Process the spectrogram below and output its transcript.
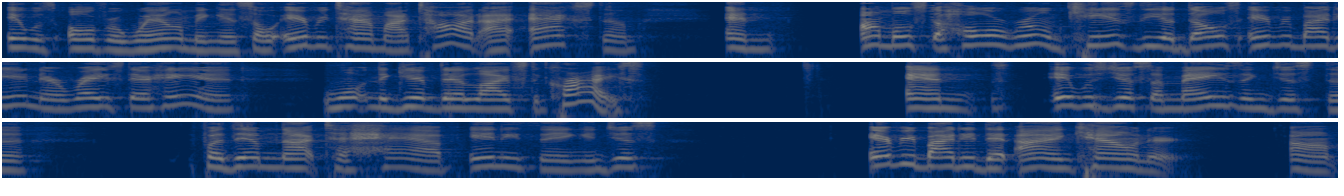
it was overwhelming. And so every time I taught, I asked them, and almost the whole room, kids, the adults, everybody in there raised their hand wanting to give their lives to Christ. And it was just amazing just to, for them not to have anything and just everybody that I encountered. Um,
